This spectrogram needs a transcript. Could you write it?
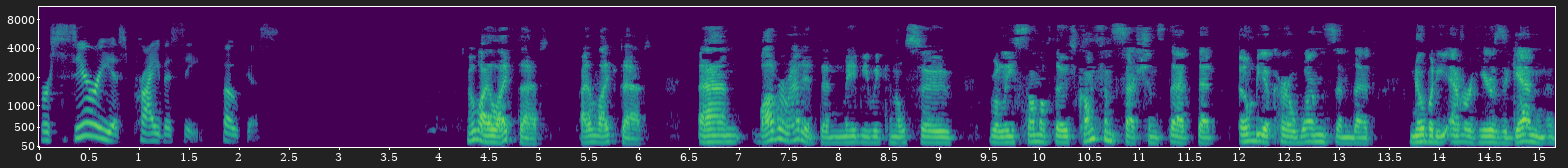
for serious privacy focus. Oh, I like that. I like that. And while we're at it, then maybe we can also release some of those conference sessions that, that only occur once and that nobody ever hears again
